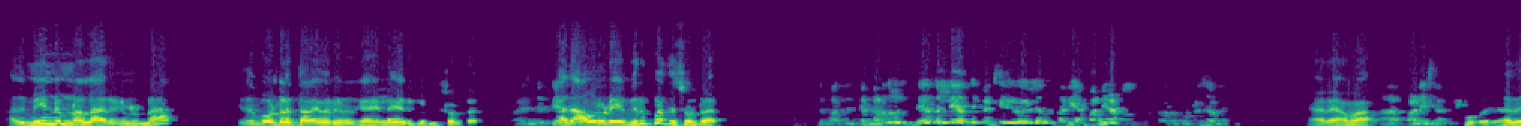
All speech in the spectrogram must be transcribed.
அது மீண்டும் நல்லா இருக்கணும்னா இது போன்ற தலைவர்கள் கையில இருக்கணும்னு சொல்றாரு. அது அவருடைய விருப்பத்தை சொல்றாரு. தேர்தலே வந்து கட்சி தனியா யாரு? ஆமா அது?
